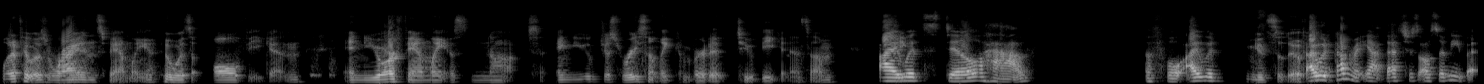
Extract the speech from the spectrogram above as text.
what if it was Ryan's family who was all vegan and your family is not and you've just recently converted to veganism? I would still have a full. I would You'd still do it. I would cover it. Yeah, that's just also me. But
